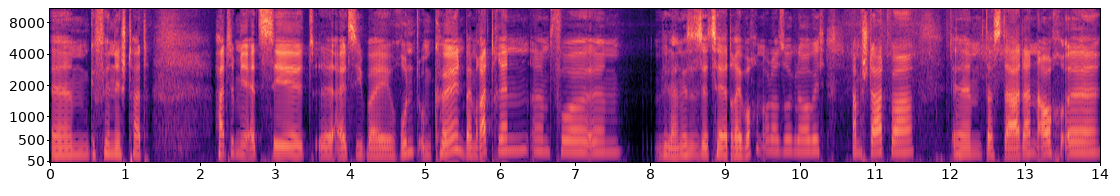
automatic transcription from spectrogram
ähm, gefinisht hat hatte mir erzählt, äh, als sie bei Rund um Köln beim Radrennen ähm, vor, ähm, wie lange ist es jetzt her, drei Wochen oder so, glaube ich, am Start war, ähm, dass da dann auch äh,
